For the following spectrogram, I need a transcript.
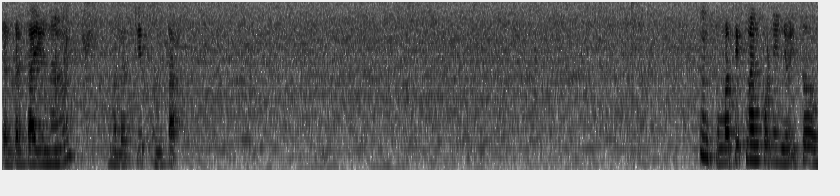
Dagdag tayo ng malagkit on top. Hmm, kung matikman po ninyo ito,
